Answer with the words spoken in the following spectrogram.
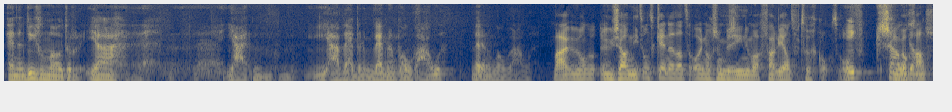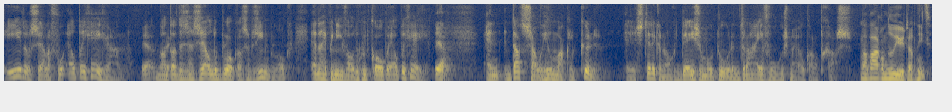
En een dieselmotor, ja, ja, ja we, hebben hem, we hebben hem gewoon gehouden. We hebben hem gewoon gehouden. Maar u, u zou niet ontkennen dat er ooit nog eens een benzine variant voor terugkomt? Of ik zou dan gas? eerder zelf voor LPG gaan. Ja, Want dat is eenzelfde blok als een benzineblok. En dan heb je in ieder geval de goedkope LPG. Ja. En dat zou heel makkelijk kunnen. Eh, sterker nog, deze motoren draaien volgens mij ook al op gas. Maar waarom doe je dat niet?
